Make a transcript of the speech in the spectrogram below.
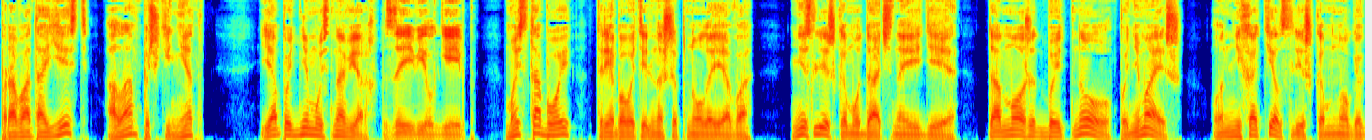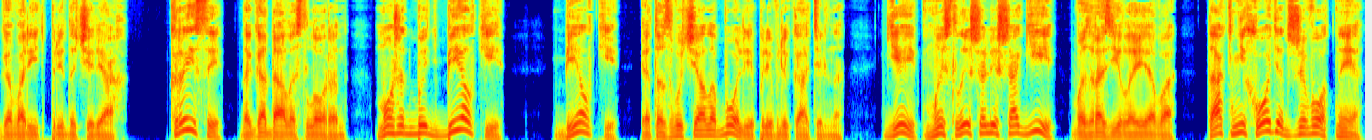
провода есть, а лампочки нет». «Я поднимусь наверх», — заявил Гейб. «Мы с тобой», — требовательно шепнула Эва. Не слишком удачная идея. Там может быть, ну, понимаешь, он не хотел слишком много говорить при дочерях. «Крысы», — догадалась Лорен. «Может быть, белки?» «Белки?» — это звучало более привлекательно. «Гейб, мы слышали шаги», — возразила Эва. «Так не ходят животные».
